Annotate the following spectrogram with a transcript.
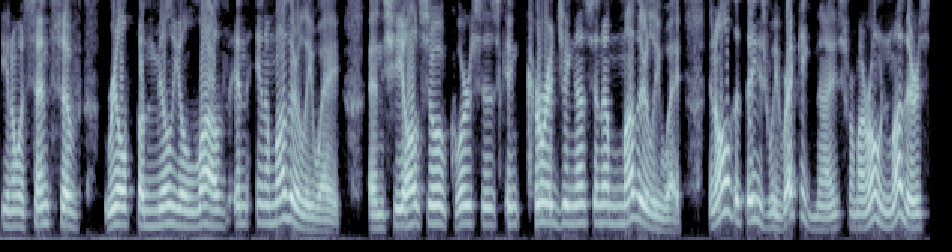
you know a sense of real familial love in in a motherly way, and she also, of course, is encouraging us in a motherly way, and all the things we recognize from our own mothers.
